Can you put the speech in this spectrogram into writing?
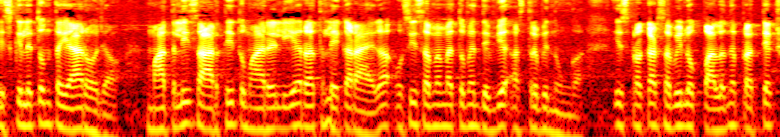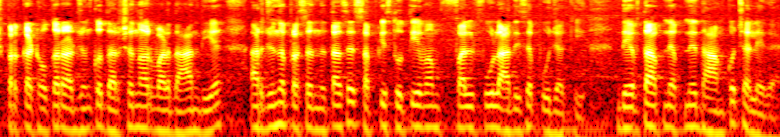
इसके लिए तुम तैयार हो जाओ। मातली सारथी तुम्हारे लिए रथ लेकर आएगा। उसी समय मैं तुम्हें दिव्य अस्त्र भी दूँगा। इस प्रकार सभी लोकपालों ने प्रत्यक्ष प्रकट होकर अर्जुन को दर्शन और वरदान दिए। अर्जुन ने प्रसन्नता से सबकी स्तुति एवं फल, फूल आदि से पूजा की। देवता अपने अपने धाम को चले गए।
